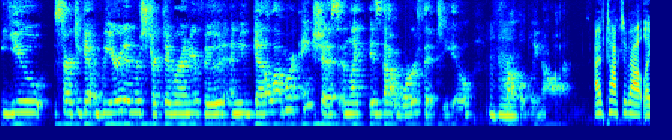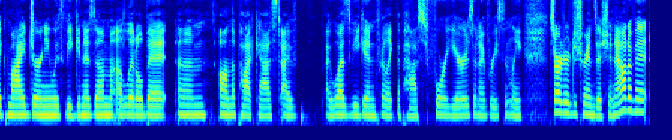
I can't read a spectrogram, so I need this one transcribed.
you start to get weird and restrictive around your food and you get a lot more anxious and like, is that worth it to you? Mhm. Probably not. I've talked about like my journey with veganism a little bit um, on the podcast. I've I was vegan for like the past four years, and I've recently started to transition out of it.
